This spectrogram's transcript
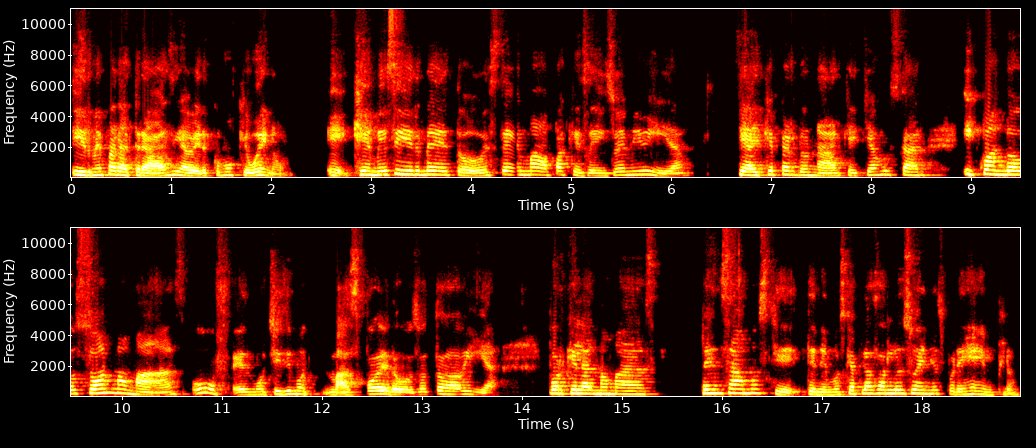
irme para atrás y a ver como que, bueno, eh, ¿qué me sirve de todo este mapa que se hizo de mi vida? que hay que perdonar, que hay que ajustar. Y cuando son mamás, uff, es muchísimo más poderoso todavía, porque las mamás pensamos que tenemos que aplazar los sueños, por ejemplo.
